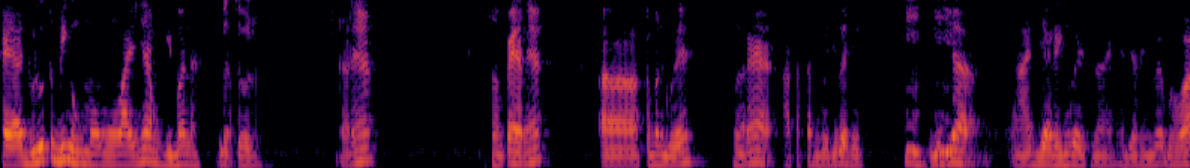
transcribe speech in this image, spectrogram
kayak dulu tuh bingung mau mulainya gimana gitu. betul Akhirnya sampai akhirnya eh, temen gue sebenarnya atasan gue juga sih. Hmm, Jadi hmm. dia ngajarin gue sebenarnya ngajarin gue bahwa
